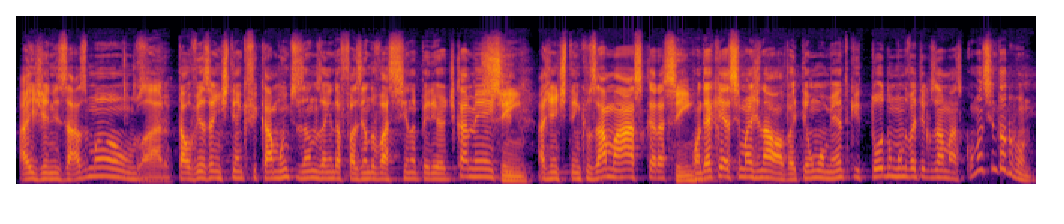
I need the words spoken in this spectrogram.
a higienizar as mãos. claro. Talvez a gente tenha que ficar muitos anos ainda fazendo vacina periodicamente. Sim, A gente tem que usar máscara. sim. Quando é que é se imaginar? Ó, vai ter um momento que todo mundo vai ter que usar máscara. Como assim todo mundo?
